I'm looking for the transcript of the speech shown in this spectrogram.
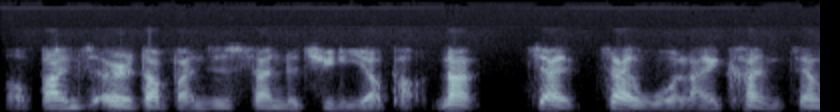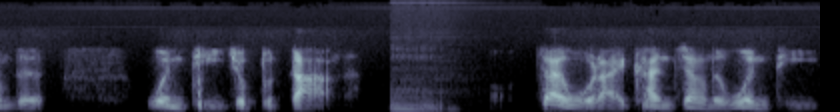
哦，百分之二到百分之三的距离要跑。那在在我来看，这样的问题就不大了，嗯，在我来看，这样的问题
